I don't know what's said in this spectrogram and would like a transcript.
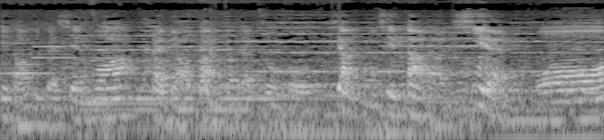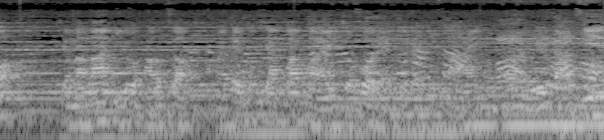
一同举着鲜花，代表万人的祝福，向母亲大的献花。妈妈一路好走，我们会互相关怀，走过人生的年来，打拼，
